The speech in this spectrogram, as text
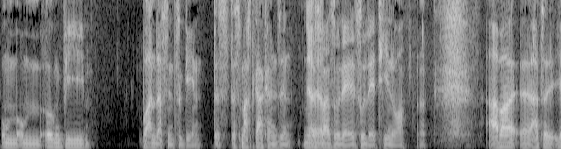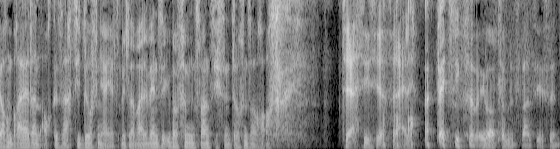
Um, um irgendwie woanders hinzugehen. Das, das macht gar keinen Sinn. Ja, das ja. war so der, so der Tenor. ne? Aber äh, hatte Jochen Breyer dann auch gesagt, sie dürfen ja jetzt mittlerweile, wenn sie über 25 sind, dürfen sie auch ausreisen. Tja, sie ist ja freilich. wenn sie über 25 sind.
